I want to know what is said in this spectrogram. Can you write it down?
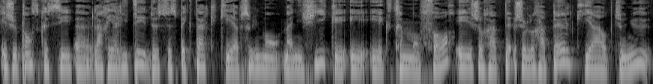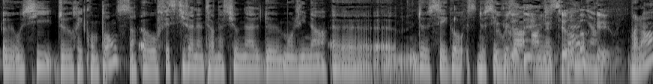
Et je pense que c'est euh, la réalité de ce spectacle qui est absolument magnifique et, et, et extrêmement fort. Et je, rappelle, je le rappelle, qui a obtenu euh, aussi deux récompenses euh, au Festival international de Molina euh, de, Sego, de Segura oui, en Espagne. Remarqué, oui. Voilà,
